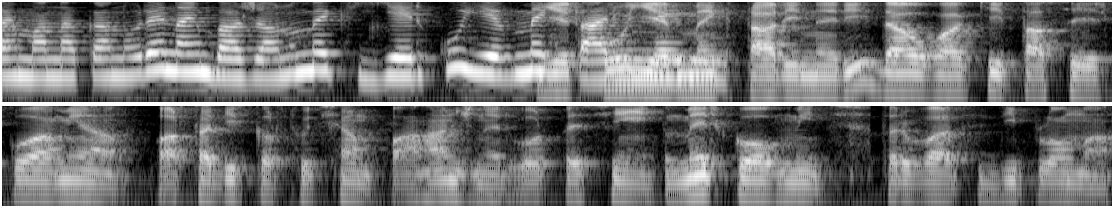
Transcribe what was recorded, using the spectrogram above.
պայմանականորեն այն բաժանում եք 2 եւ 1 տարիների։ 2 եւ 1 տարիների, դա ուղղակի 12-ամյա պարտադիր կրթության պահանջն էր, որպեսի մեր կողմից տրված դիպլոմը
